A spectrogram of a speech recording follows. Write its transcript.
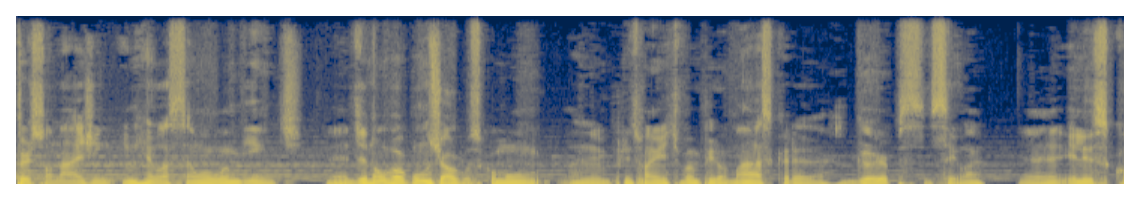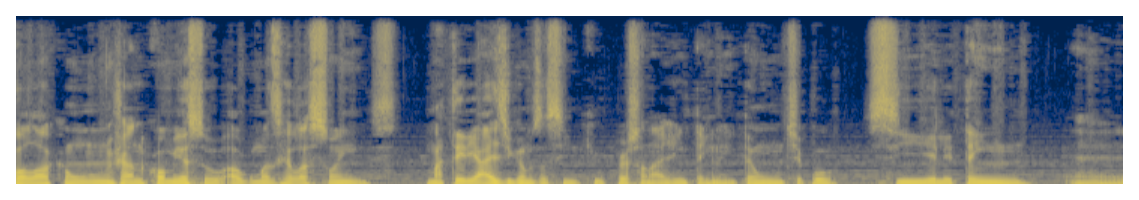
personagem em relação ao ambiente. É, de novo, alguns jogos como é, principalmente Vampiro Máscara, GURPS, sei lá, é, eles colocam já no começo algumas relações materiais, digamos assim, que o personagem tem, né? Então, tipo, se ele tem é,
